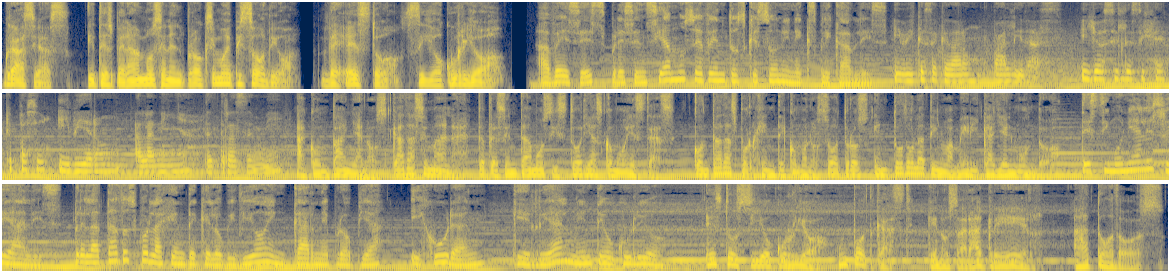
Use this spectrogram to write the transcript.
Gracias y te esperamos en el próximo episodio de Esto sí ocurrió. A veces presenciamos eventos que son inexplicables. Y vi que se quedaron pálidas. Y yo así les dije, ¿qué pasó? Y vieron a la niña detrás de mí. Acompáñanos cada semana. Te presentamos historias como estas, contadas por gente como nosotros en todo Latinoamérica y el mundo. Testimoniales reales, relatados por la gente que lo vivió en carne propia y juran que realmente ocurrió. Esto sí ocurrió, un podcast que nos hará creer a todos.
